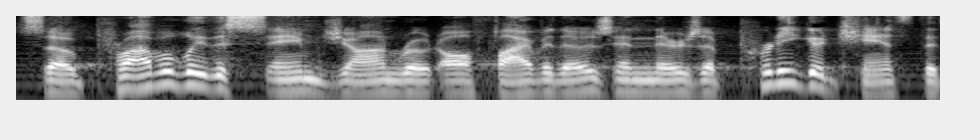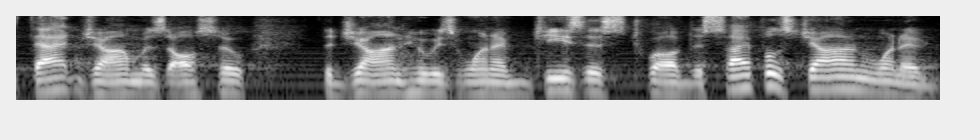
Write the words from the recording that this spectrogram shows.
So, probably the same John wrote all five of those. And there's a pretty good chance that that John was also the John who was one of Jesus' 12 disciples, John, one of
